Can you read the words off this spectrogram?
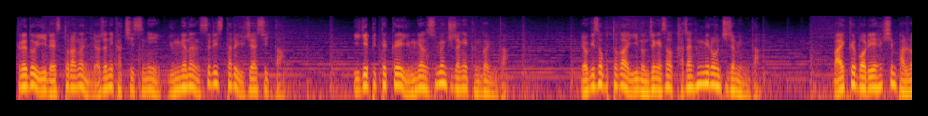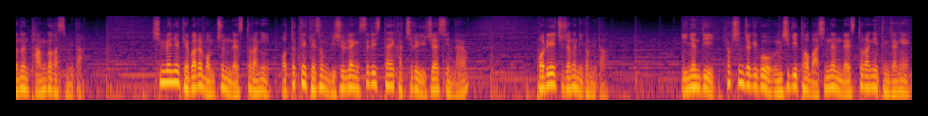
그래도 이 레스토랑은 여전히 가치 있으니 6년은 3스타를 유지할 수 있다. 이게 비테크의 6년 수명 주장의 근거입니다. 여기서부터가 이 논쟁에서 가장 흥미로운 지점입니다. 마이클 버리의 핵심 반론은 다음과 같습니다. 신메뉴 개발을 멈춘 레스토랑이 어떻게 계속 미슐랭 3스타의 가치를 유지할 수 있나요? 버리의 주장은 이겁니다. 2년 뒤 혁신적이고 음식이 더 맛있는 레스토랑이 등장해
